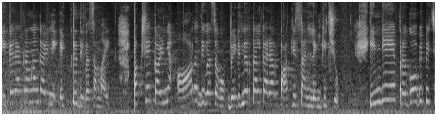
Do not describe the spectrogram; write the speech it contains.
ഭീകരാക്രമണം കഴിഞ്ഞ് എട്ട് ദിവസമായി. പക്ഷേ കഴിഞ്ഞ ആറ് ദിവസവും വെടിനിർത്തൽ കരാർ പാകിസ്ഥാൻ ലംഘിച്ചു. ഇന്ത്യയെ പ്രകോപിപ്പിച്ച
